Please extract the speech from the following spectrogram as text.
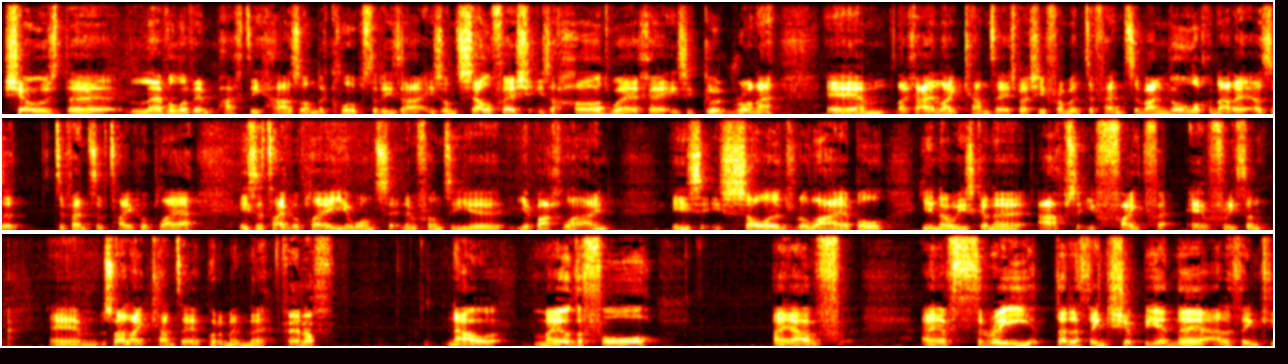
Shows the level of impact he has on the clubs that he's at. He's unselfish. He's a hard worker. He's a good runner. Um, like I like Kante, especially from a defensive angle, looking at it as a defensive type of player. He's the type of player you want sitting in front of your your back line. He's he's solid, reliable. You know he's going to absolutely fight for everything. Um, so I like Kante. I put him in there. Fair enough. Now my other four, I have I have three that I think should be in there, and I think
